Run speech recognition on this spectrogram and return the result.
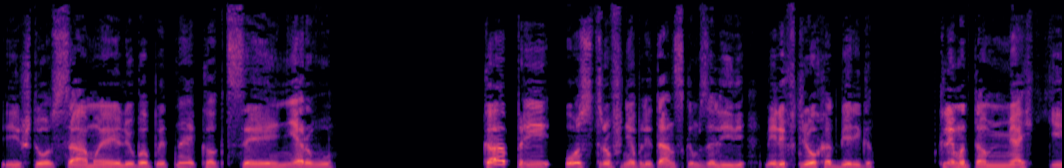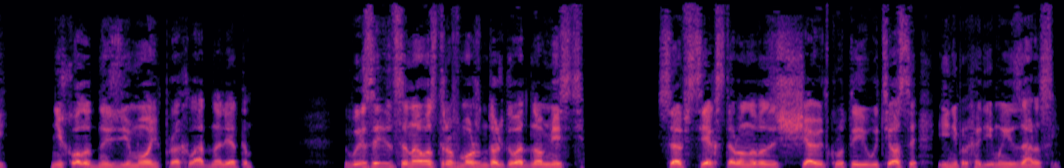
и, что самое любопытное, кокцея нерву. Капри — остров в Неаполитанском заливе, милях в трех от берега. Климат там мягкий, не холодно зимой, прохладно летом. Высадиться на остров можно только в одном месте. Со всех сторон его защищают крутые утесы и непроходимые заросли.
